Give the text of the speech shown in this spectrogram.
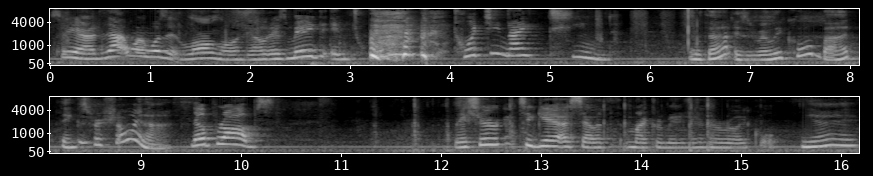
So yeah, that one wasn't long, long ago. It was made in 20, 2019. Well, that is really cool, bud. Thanks for showing us. No probs. Make sure to get a set with Micromanager. They're really cool. Yay.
